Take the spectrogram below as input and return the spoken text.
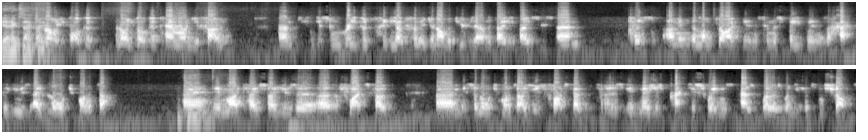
Yeah, exactly. as long as you've got a good, as long as you've got a good camera on your phone, um, you can get some really good video footage, and I would use that on a daily basis. Because um, I'm in the long drive business and the speed business, I have to use a launch monitor. Okay. And in my case, I use a, a flight scope um, it's a launch monitor. I use FlightScope because it measures practice swings as well as when you're hitting shots,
